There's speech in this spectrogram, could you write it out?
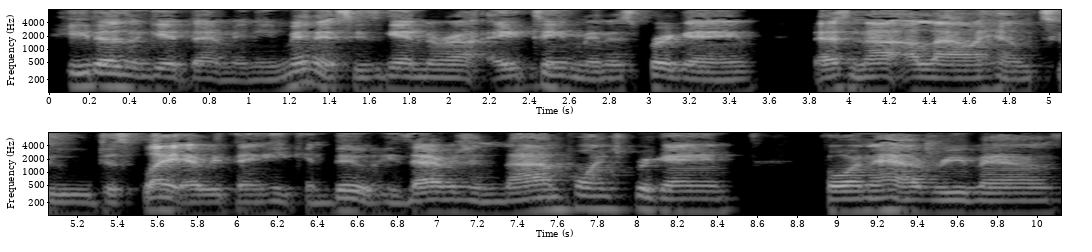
he doesn't get that many minutes. He's getting around 18 minutes per game. That's not allowing him to display everything he can do. He's averaging nine points per game, four and a half rebounds,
